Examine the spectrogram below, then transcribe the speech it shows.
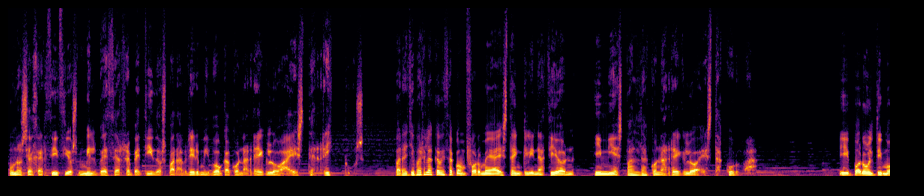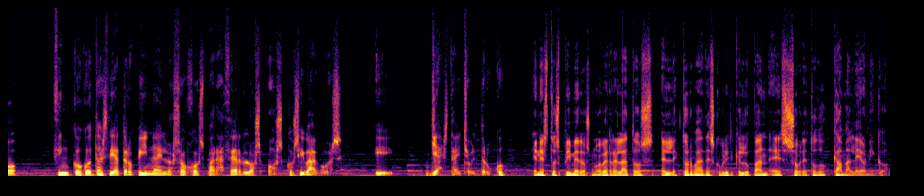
unos ejercicios mil veces repetidos para abrir mi boca con arreglo a este rictus, para llevar la cabeza conforme a esta inclinación y mi espalda con arreglo a esta curva. Y por último, cinco gotas de atropina en los ojos para hacerlos oscos y vagos. Y ya está hecho el truco. En estos primeros nueve relatos, el lector va a descubrir que Lupin es sobre todo camaleónico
